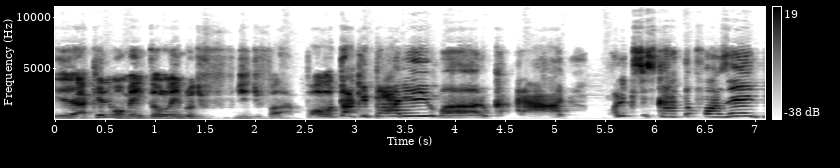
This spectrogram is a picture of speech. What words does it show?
e aquele momento eu lembro de, de, de falar: Puta que pariu, mano, caralho! Olha o que esses caras estão fazendo.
